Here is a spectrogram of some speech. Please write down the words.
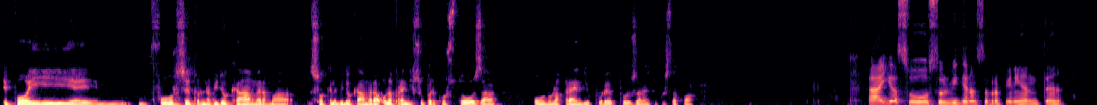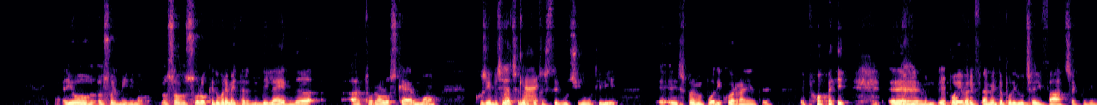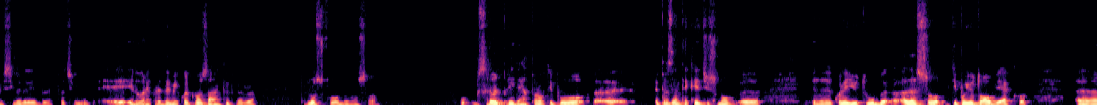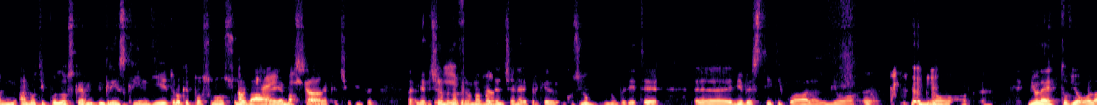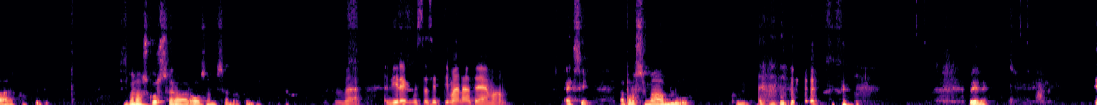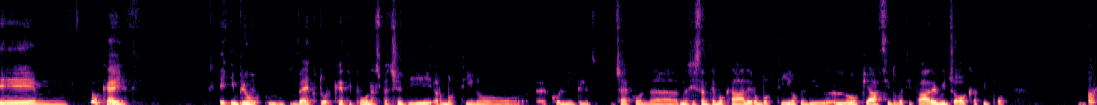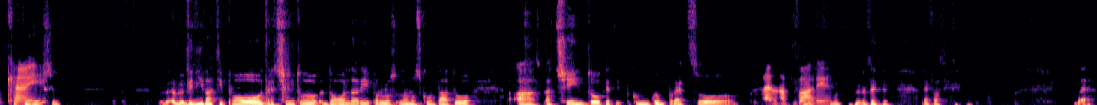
e poi ehm, forse per una videocamera, ma so che la videocamera o la prendi super costosa o non la prendi, oppure puoi usare anche questa qua. Ah, io su, sul video non so proprio niente. Io so il minimo, lo so solo che dovrei mettere dei LED attorno allo schermo, così invece di accendere tutte queste luci inutili, e, e risparmio un po' di corrente. E poi, ehm, e poi avrei finalmente un po' di luce in faccia, e quindi mi si vedrebbe facilmente. E, e dovrei prendermi qualcosa anche per, per lo sfondo, non so. Uh, Sarebbe bella idea, però, tipo, eh, è presente che ci sono eh, eh, quelle YouTube, adesso, tipo YouTube, ecco, ehm, hanno tipo lo scherm il green screen dietro che possono sollevare Okay, e abbassare a piacimento. Eh, a me piacerebbe avere una roba del genere perché così non non vedete, ehm, i miei vestiti qua, la il mio ehm, il mio ehm, il mio letto viola, ecco, quindi settimana scorsa era rosa mi sembra, quindi ecco. Beh, direi che questa settimana tema. Eh sì, la prossima blu. Bene. Ehm, okay. E in più, mhmm, Vector, che è tipo una specie di robottino, ehm, con l'intelligenz cioè con un assistente vocale, robottino, quindi lo piazzi dove ti pare, lui gioca tipo. V v veniva tipo $300, però lo l'hanno scontato a a 100 che è tip comunque un prezzo Beh, è un affare. Eh infatti. Beh,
